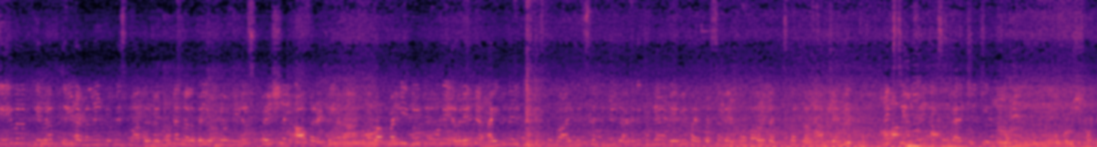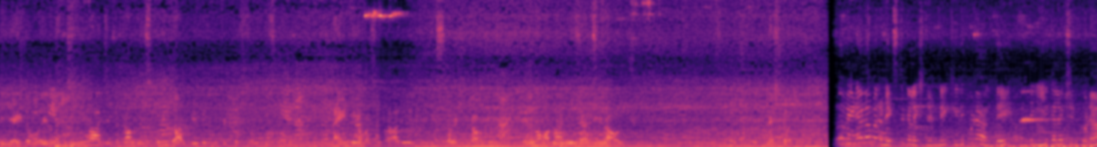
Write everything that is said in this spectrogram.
కేవలం కేవలం త్రీ డబల్ నైన్ రూపీస్ మాత్రమే నూట నలభై ఒకటో వీడియో స్పెషల్ ఆఫర్ అండి. మళ్ళీ వీటిలోనే ఎవరైతే ఐదు వేలు చూపిస్తాం వారికి వచ్చేసరికి మీరు అడగకుండా మేమే ఫైవ్ పర్సెంట్ అమౌంట్ కూడా తగ్గిస్తాం గమనించండి నెక్స్ట్ నెక్స్ట్ కలెక్షన్ చూద్దాం. ఒక విషయం అండి ఈ ఐటమ్ చిన్న ప్రింట్ ఆర్ బీబింగ్ నైంటీ నైన్ పర్సెంట్ రాదు. మిక్స్ కలెక్షన్ కాబట్టి ఏదైనా వన్ ఆర్ టూ శారీస్కి రావచ్చు. నెక్స్ట్ కలెక్షన్ వీడియోలో మన నెక్స్ట్ కలెక్షన్ అండి. ఇది కూడా అంతే. అంటే ఈ కలెక్షన్ కూడా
